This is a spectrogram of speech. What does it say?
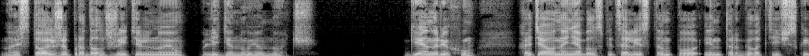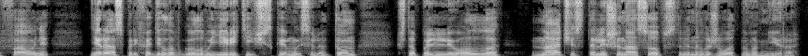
но и столь же продолжительную ледяную ночь. Генриху, хотя он и не был специалистом по интергалактической фауне, не раз приходила в голову еретическая мысль о том, что Паллиолла начисто лишена собственного животного мира —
